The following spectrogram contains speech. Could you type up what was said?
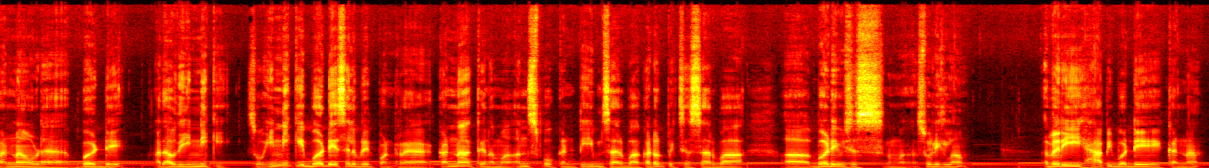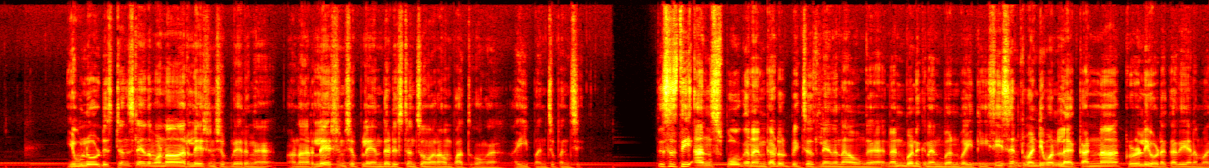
கண்ணாவோட பர்த்டே அதாவது இன்னைக்கு. ஸோ இன்றைக்கி பர்த்டே செலிப்ரேட் பண்ணுற கண்ணாக்கு நம்ம அன்ஸ்போக்கன் டீம் சார்பாக கட் அவுட் பிக்சர்ஸ் சார்பாக பர்த்டே விஷஸ் நம்ம சொல்லிக்கலாம். Very happy birthday Kanna. இவ்வளோ டிஸ்டன்ஸ்லேருந்து வேணால் ரிலேஷன்ஷிப்பில் இருங்க. ஆனால் ரிலேஷன்ஷிப்பில் எந்த டிஸ்டன்ஸும் வராமல் பார்த்துக்கோங்க ஐ பஞ்சு பஞ்சு. This is the unspoken and cut out பிக்சர்ஸ்லேருந்து நான் உங்கள் நண்பனுக்கு நண்பன் வைத்தி. சீசன் டுவெண்ட்டி ஒனில் கண்ணா குழலியோட கதையை நம்ம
